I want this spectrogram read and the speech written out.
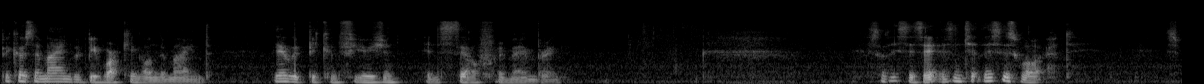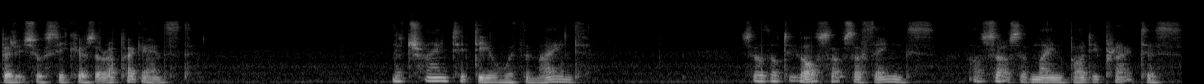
because the mind would be working on the mind. There would be confusion in self-remembering. So this is it, isn't it? This is what spiritual seekers are up against. They're trying to deal with the mind. So they'll do all sorts of things, all sorts of mind-body practice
